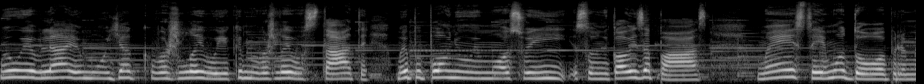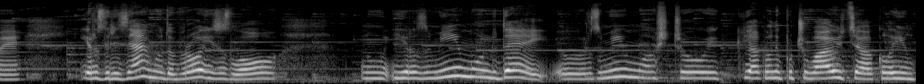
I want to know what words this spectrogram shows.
Ми уявляємо, як важливо, якими важливо стати. Ми поповнюємо свій словниковий запас, ми стаємо добрими і розрізняємо добро і зло. Ну і розуміємо людей, е, розуміємо, що як- як вони почуваються, коли їм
